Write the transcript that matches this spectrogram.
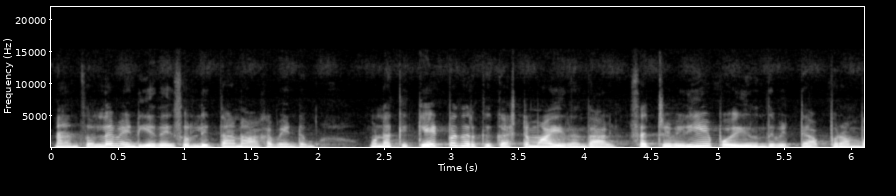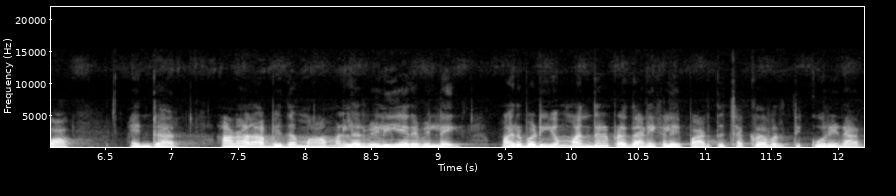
நான் சொல்ல வேண்டியதை சொல்லித்தான் ஆக வேண்டும். உனக்கு கேட்பதற்கு கஷ்டமாயிருந்தால் சற்று வெளியே போய் இருந்துவிட்டு அப்புறம் வா என்றார். ஆனால் அவ்விதம் மாமல்லர் வெளியேறவில்லை. மறுபடியும் மந்திர பிரதானிகளை பார்த்து சக்கரவர்த்தி கூறினார்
